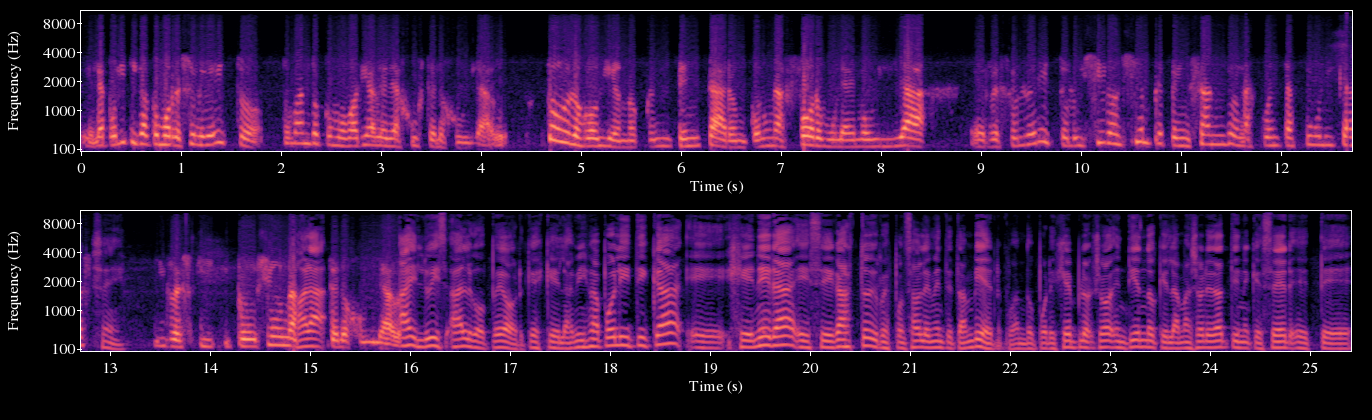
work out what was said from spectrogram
eh, ¿la política cómo resuelve esto? Tomando como variable de ajuste a los jubilados. Todos los gobiernos que intentaron con una fórmula de movilidad eh, resolver esto lo hicieron siempre pensando en las cuentas públicas Sí. Y, y, producción Ahora, los jubilados. Hay, Luis, algo peor, que es que la misma política eh, genera ese gasto irresponsablemente también. Cuando, por ejemplo, yo entiendo que la mayor edad tiene que ser este,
